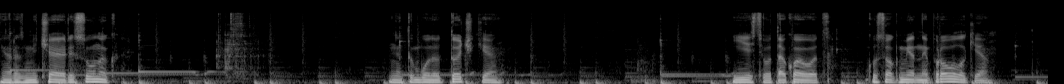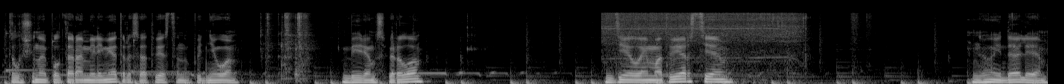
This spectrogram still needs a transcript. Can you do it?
Я размечаю рисунок. Это будут точки. Есть вот такой вот кусок медной проволоки толщиной полтора миллиметра, соответственно, под него берем сверло, делаем отверстие, ну и далее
